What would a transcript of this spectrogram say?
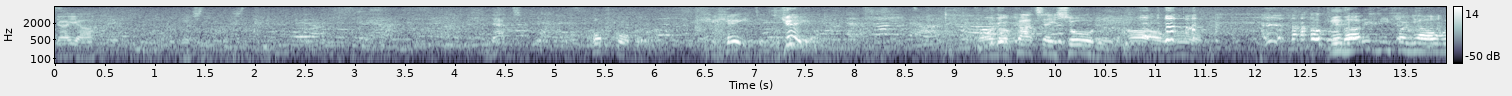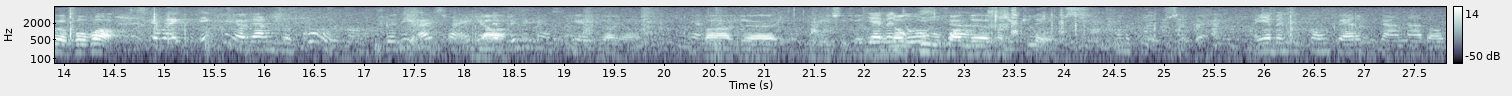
Ja, ja. Net. Opkoppen. Gegeten. Yeah! Oh, dat gaat zij zo doen. Oh. oh. Dit had ik niet van jou uh, verwacht. Ik, ik vind jou daarom zo cool. Door die uitspraak. dat ja. ik de. Ja, ja. ja. Maar... Uh, Jij bent nou, cool van de, van de clips. Van de clips, oké. Maar jij bent natuurlijk gewoon verder gegaan nadat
